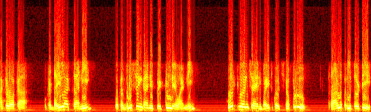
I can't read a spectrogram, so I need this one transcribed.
అక్కడ ఒక ఒక డైలాగ్ కానీ ఒక దృశ్యం కానీ పెట్టుండేవాడిని కోర్టులోంచి ఆయన బయటకు వచ్చినప్పుడు రాళ్ళపల్లితోటి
